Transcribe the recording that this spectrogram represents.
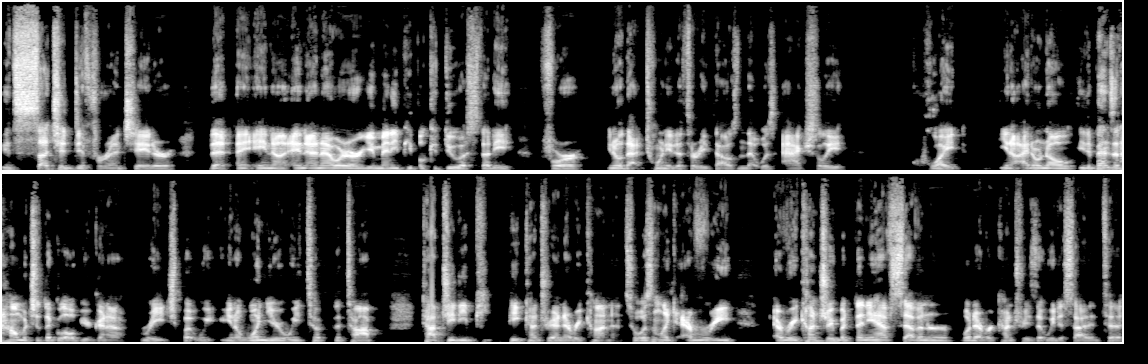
it's such a differentiator that uh, you know and, and i would argue many people could do a study for you know that 20 to 30,000 that was actually quite you know i don't know it depends on how much of the globe you're going to reach but we you know one year we took the top top gdp country on every continent so it wasn't like every every country but then you have seven or whatever countries that we decided to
